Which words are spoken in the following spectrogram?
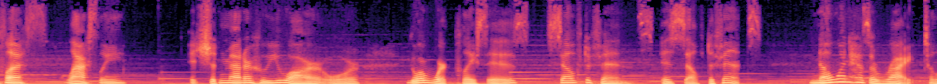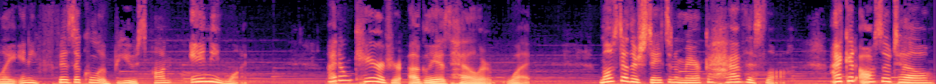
Plus, lastly, it shouldn't matter who you are or your workplace is, self defense is self defense. No one has a right to lay any physical abuse on anyone. I don't care if you're ugly as hell or what. Most other states in America have this law. I could also tell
